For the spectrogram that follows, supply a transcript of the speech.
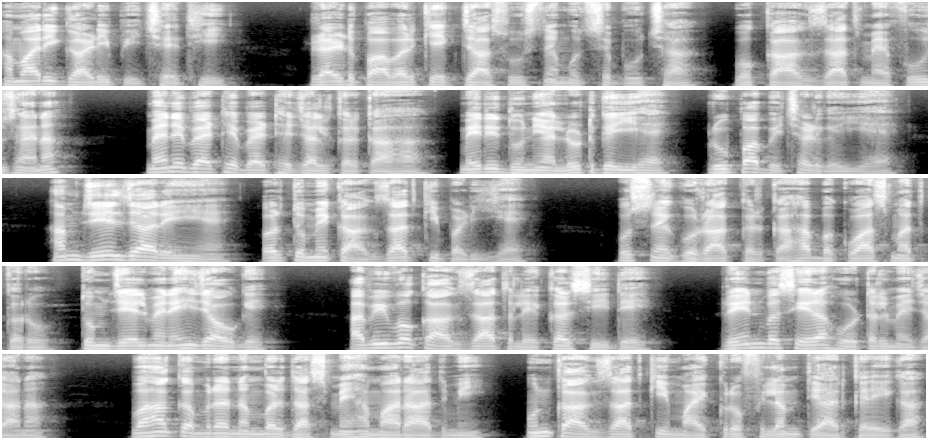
हमारी गाड़ी पीछे थी। रेड पावर के एक जासूस ने मुझसे पूछा, वो कागजात महफूज है ना? मैंने बैठे बैठे जलकर कहा, मेरी दुनिया लुट गई है, रूपा बिछड़ गई है। हम जेल जा रहे हैं और तुम्हें कागजात की पड़ी है। उसने गुर्राक कर कहा, बकवास मत करो, तुम जेल में नहीं जाओगे। अभी वो कागजात लेकर सीधे रेन बसेरा होटल में जाना। वहाँ कमरा नंबर दस में हमारा आदमी उन कागजात की माइक्रोफिल्म तैयार करेगा।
